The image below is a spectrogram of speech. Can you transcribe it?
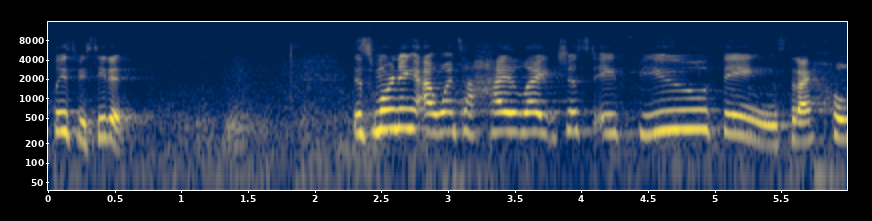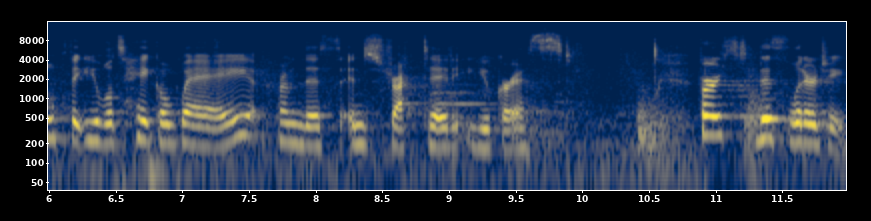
Please be seated. This morning, I want to highlight just a few things that I hope that you will take away from this instructed Eucharist. First, this liturgy.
